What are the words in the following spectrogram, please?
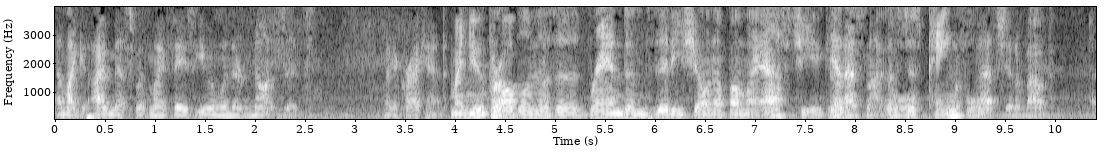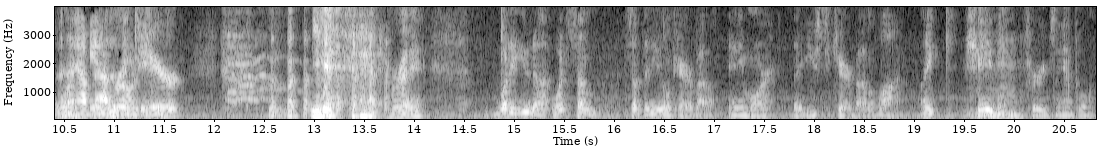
And like I mess with my face even when they're not zits, like a crackhead. My new problem is a random zitty showing up on my ass cheek. Yeah, that's, not. That's cool. just painful. What's that shit about? I didn't have that as a Ingrown kid. hair. Yeah, right. What are you not? What's some something you don't care about anymore that you used to care about a lot? Like shaving, for example.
